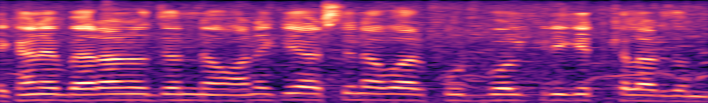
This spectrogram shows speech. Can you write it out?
এখানে বেড়ানোর জন্য অনেকেই আসছেন আবার ফুটবল, ক্রিকেট খেলার জন্য।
